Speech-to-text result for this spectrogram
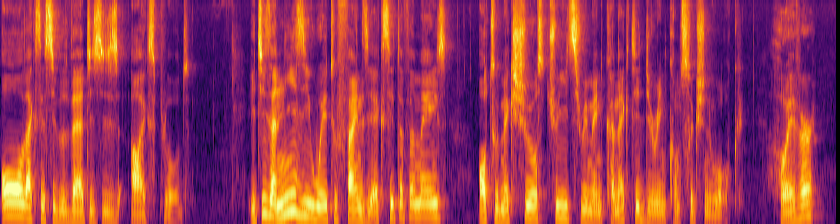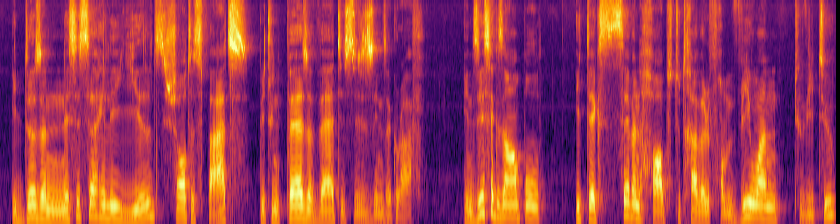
all accessible vertices are explored. It is an easy way to find the exit of a maze or to make sure streets remain connected during construction work. However, it doesn't necessarily yield shortest paths between pairs of vertices in the graph. In this example, it takes 7 hops to travel from V1 to V2,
